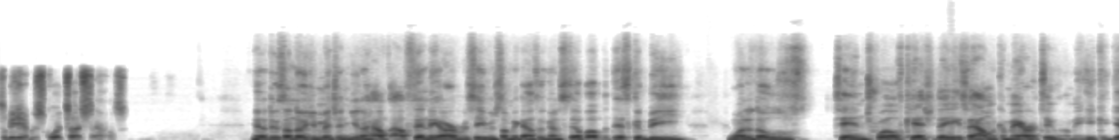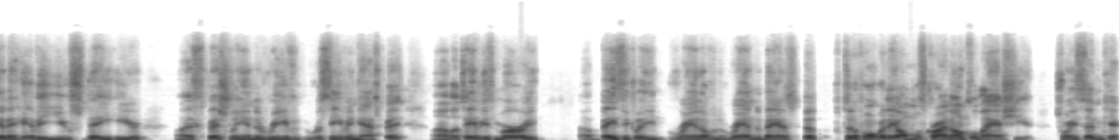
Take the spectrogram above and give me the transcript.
to be able to score touchdowns. You know, Deuce, I know you mentioned, you know, how, how thin they are receiving some of the guys who are going to step up, but this could be one of those 10, 12 catch days for Alvin Kamara, too. I mean, he could get a heavy use day here, uh, especially in the re- receiving aspect. Uh, Latavius Murray uh, basically ran over the, ran the Bears to, to, the point where they almost cried uncle last year 27 carries,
